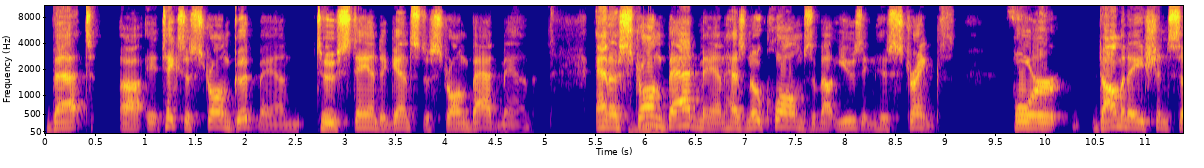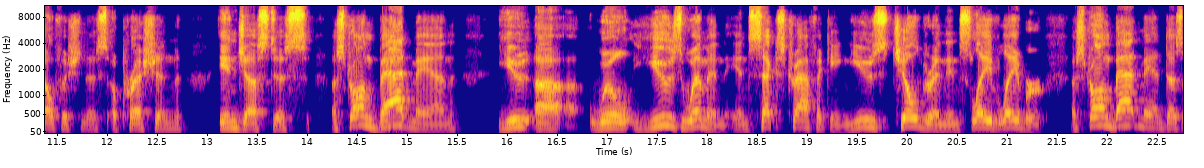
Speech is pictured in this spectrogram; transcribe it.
that uh, it takes a strong good man to stand against a strong bad man. And a strong mm-hmm. bad man has no qualms about using his strength for domination, selfishness, oppression, injustice. A strong bad man you uh, will use women in sex trafficking, use children in slave labor. A strong bad man does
